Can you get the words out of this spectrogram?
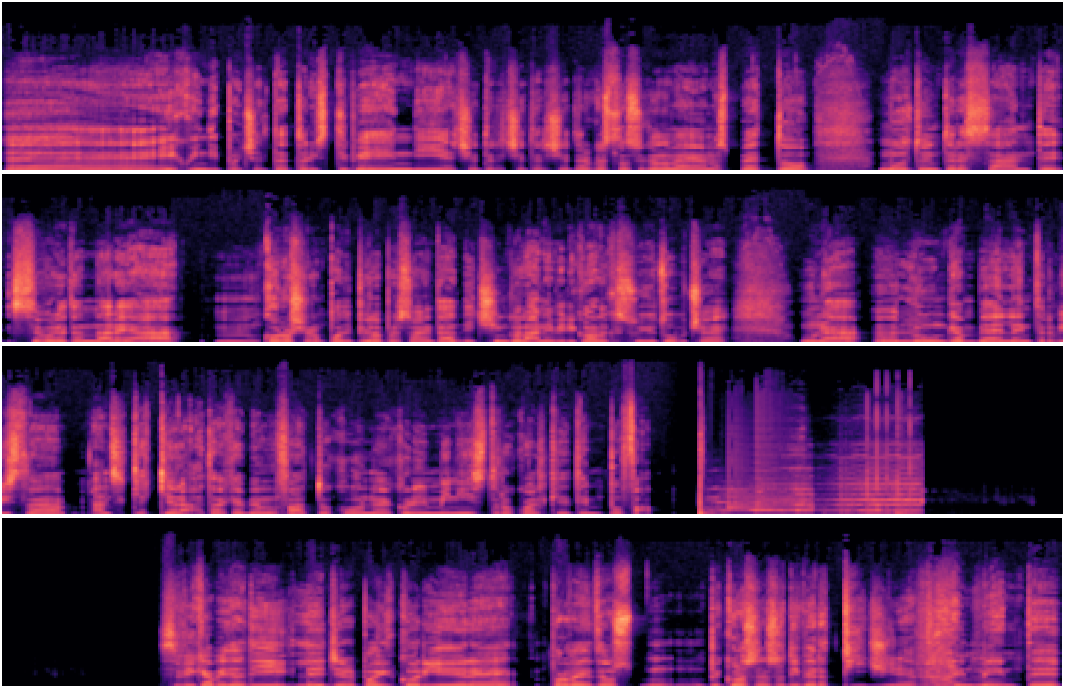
eh, e quindi poi c'è il tetto agli stipendi, eccetera, eccetera, eccetera. Questo secondo me è un aspetto molto interessante. Se volete andare a mm, conoscere un po' di più la personalità di Cingolani, vi ricordo che su YouTube c'è una uh, lunga, bella intervista, anzi chiacchierata, che abbiamo fatto con, con il ministro qualche tempo fa. Se vi capita di leggere poi il Corriere, proverete un, un, piccolo senso di vertigine, probabilmente,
